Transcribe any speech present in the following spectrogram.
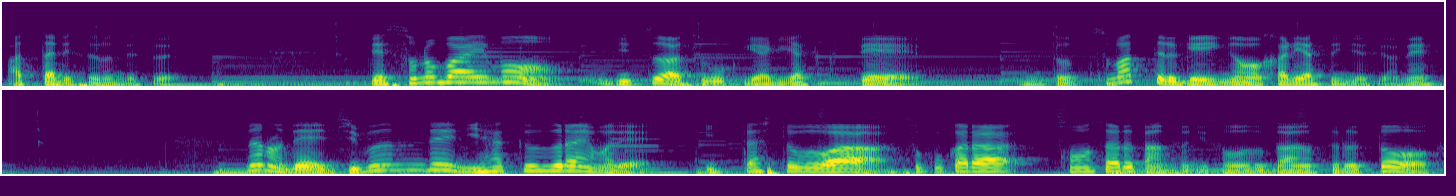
あったりするんです。で、その場合も実はすごくやりやすくて、うんと、詰まってる原因が分かりやすいんですよね。なので自分で200ぐらいまで行った人はそこからコンサルタントに相談すると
